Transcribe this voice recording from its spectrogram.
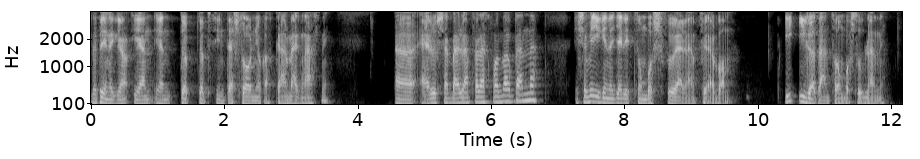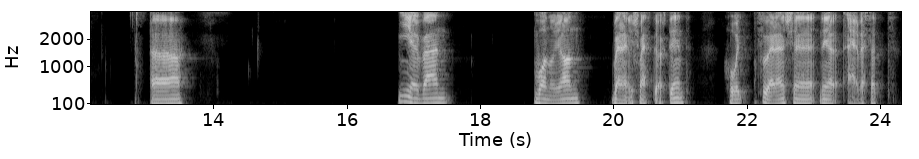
de tényleg ilyen, ilyen több-több szintes tornyokat kell megmászni. Erősebb ellenfelek vannak benne, és a végén egy elég combos fő ellenfél van. I- igazán combos tud lenni. Uh, nyilván van olyan, velem is megtörtént, hogy a főellenségnél elveszett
